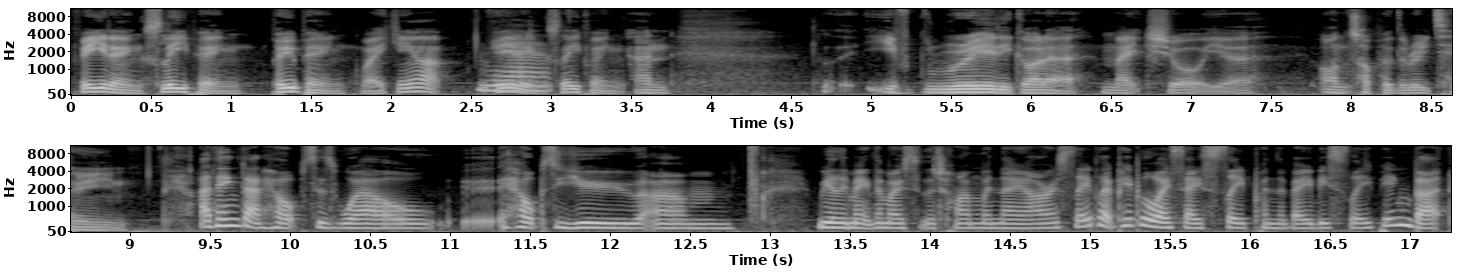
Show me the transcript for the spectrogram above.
feeding, sleeping, pooping, waking up, feeding, Yeah. sleeping, and you've really got to make sure you're on top of the routine. I think that helps as well. It helps you um, really make the most of the time when they are asleep. Like people always say, sleep when the baby's sleeping, but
